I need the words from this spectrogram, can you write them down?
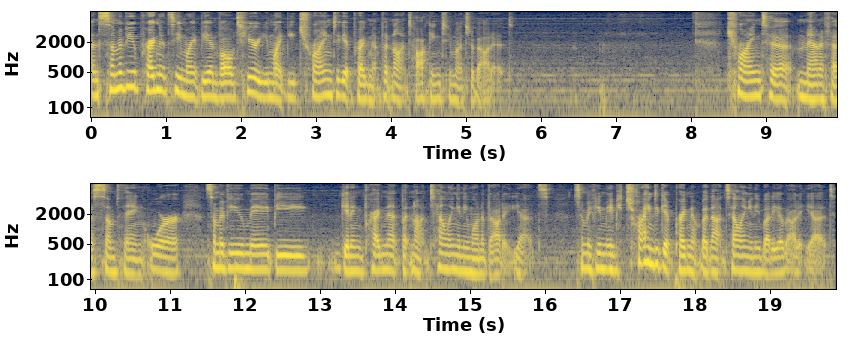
And some of you, pregnancy might be involved here. You might be trying to get pregnant, but not talking too much about it trying to manifest something, or some of you may be getting pregnant but not telling anyone about it yet. Some of you may be trying to get pregnant but not telling anybody about it yet.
